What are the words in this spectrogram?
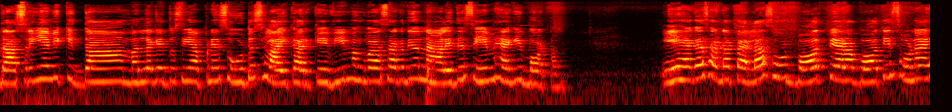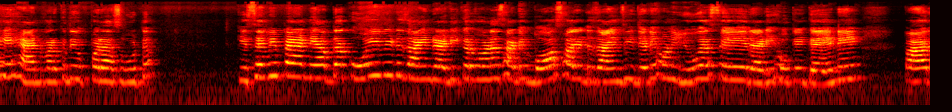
ਦੱਸ ਰਹੀ ਹਾਂ ਵੀ ਕਿੱਦਾਂ, ਮਤਲਬ ਕਿ ਤੁਸੀਂ ਆਪਣੇ ਸੂਟ ਸਿਲਾਈ ਕਰਕੇ ਵੀ ਮੰਗਵਾ ਸਕਦੇ ਹੋ, ਨਾਲ ਇਹਦੇ ਸੇਮ ਹੈਗੀ ਬਾਟਮ ਇਹ ਹੈਗਾ ਸਾਡਾ ਪਹਿਲਾ ਸੂਟ, ਬਹੁਤ ਪਿਆਰਾ, ਬਹੁਤ ਹੀ ਸੋਹਣਾ ਇਹ ਹੈਂਡ ਵਰਕ ਦੇ ਉੱਪਰ ਆ ਸੂਟ। ਕਿਸੇ ਵੀ ਭੈਣ ਨੇ ਆਪਦਾ ਕੋਈ ਵੀ ਡਿਜ਼ਾਈਨ ਰੈਡੀ ਕਰਵਾਉਣਾ, ਸਾਡੇ ਬਹੁਤ ਸਾਰੇ ਡਿਜ਼ਾਈਨ ਸੀ ਜਿਹੜੇ ਹੁਣ ਯੂ ਐਸ ਏ ਰੈਡੀ ਹੋ ਕੇ ਗਏ ਨੇ। ਪਰ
